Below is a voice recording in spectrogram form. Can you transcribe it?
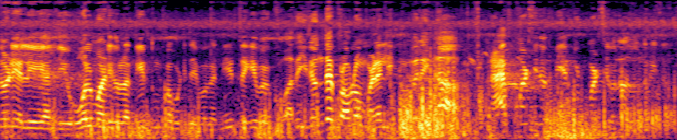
ನೋಡಿ, ಅಲ್ಲಿ ಅಲ್ಲಿ ಹೋಲ್ ಮಾಡಿದ್ರಲ್ಲ, ನೀರು ತುಂಬ್ಕೊಬಿಟ್ಟಿದೆ ಇವಾಗ ನೀರು ತೆಗಿಬೇಕು. ಅದೇ ಇದೊಂದೇ ಪ್ರಾಬ್ಲಮ್ ಮಳೆಯಲ್ಲಿ ಆಮೇಲೆ ಇಲ್ಲ ಟ್ರ್ಯಾಪ್ ಮಾಡ್ತಿದ್ದು ನೀರು ಕೊಟ್ಟು ಮಾಡ್ತೀವಲ್ಲ ಅದೊಂದು ರೀಸನ್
